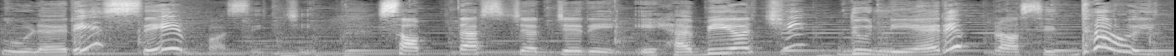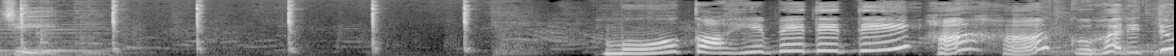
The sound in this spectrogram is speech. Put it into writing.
କୂଳରେ ସେ ବସିଛି ସପ୍ତାଶ୍ଚର୍ଯ୍ୟରେ ଏହା ବି ଅଛି ଦୁନିଆରେ ପ୍ରସିଦ୍ଧ ହୋଇଛି ମୁଁ କହିବି ଦିଦି ହଁ ହଁ କୁହ ରିତୁ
